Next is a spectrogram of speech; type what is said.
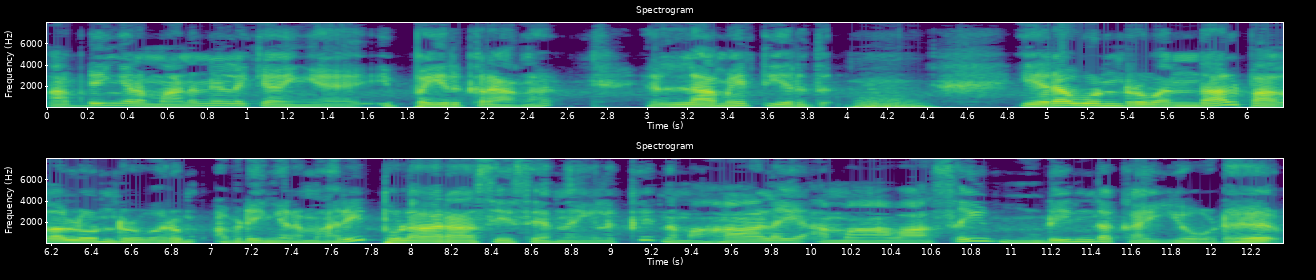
அப்படிங்கிற மனநிலைக்கு அவங்க இப்போ இருக்கிறாங்க. எல்லாமே தீருது. இரவு ஒன்று வந்தால் பகல் ஒன்று வரும் அப்படிங்கிற மாதிரி துளாராசியை சேர்ந்தவங்களுக்கு இந்த மகாலய அமாவாசை முடிந்த கையோடு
